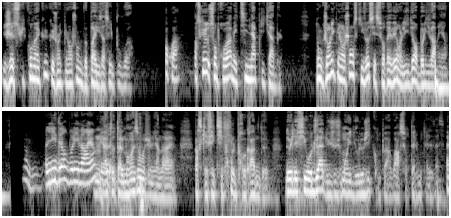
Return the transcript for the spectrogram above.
Je suis convaincu que Jean-Luc Mélenchon ne veut pas exercer le pouvoir. Pourquoi? Parce que son programme est inapplicable. Donc Jean-Luc Mélenchon, ce qu'il veut, c'est se rêver en leader bolivarien. Leader bolivarien? Il a totalement raison, Julien Drey. Parce qu'effectivement, le programme de, de LFI, au-delà du jugement idéologique qu'on peut avoir sur tel ou tel aspect,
